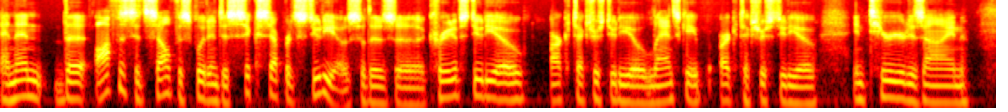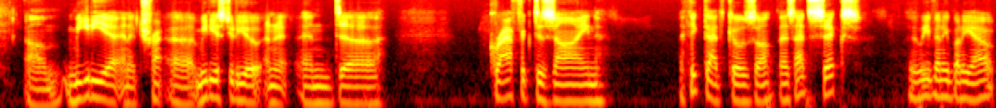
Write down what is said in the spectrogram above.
And then the office itself is split into six separate studios. So there's a creative studio, architecture studio, landscape architecture studio, interior design, um, media and a tra- uh, media studio, and and uh, graphic design. I think that goes on. Is that six? Did I leave anybody out?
